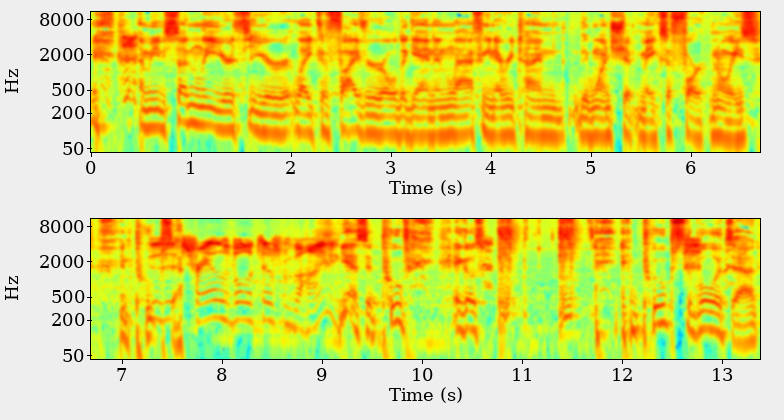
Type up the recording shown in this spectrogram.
I mean, suddenly you're you're like a five year old again and laughing every time the one ship makes a fart noise and poops Does it out. trail the bullets out from behind? Yes, it poops. It goes. It poops the bullets out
